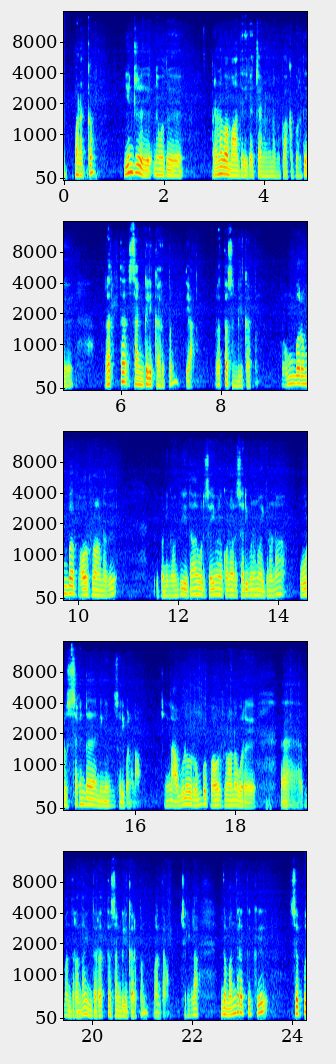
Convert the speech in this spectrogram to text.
வணக்கம். இன்று நமது பிரணவ மாந்திரிக சேனலில் நம்ம பார்க்க போகிறது இரத்த சங்கிலி கருப்பன் தியானம் இரத்த சங்கிலி கருப்பன். ரொம்ப ரொம்ப பவர்ஃபுல்லானது இப்போ நீங்கள் வந்து ஏதாவது ஒரு செய்வன கோளாறு சரி பண்ணணும்னு வைக்கணும்னா ஒரு செகண்டை நீங்கள் வந்து சரி பண்ணலாம். சரிங்களா? அவ்வளோ ரொம்ப பவர்ஃபுல்லான ஒரு மந்திரம் தான் இந்த இரத்த சங்கிலி கருப்பன் மந்திரம். சரிங்களா? இந்த மந்திரத்துக்கு செப்பு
